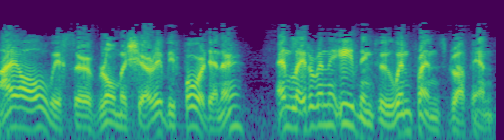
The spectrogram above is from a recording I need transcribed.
I always serve Roma sherry before dinner and later in the evening too when friends drop in.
